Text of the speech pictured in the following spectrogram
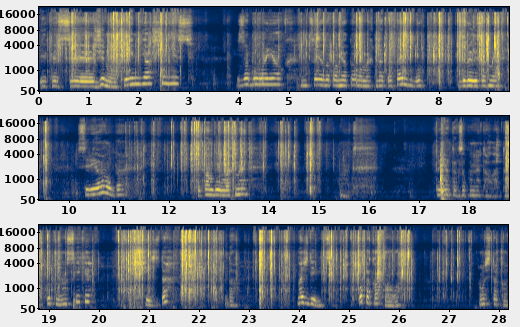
якесь е, жіноче ім'я ще є. Забула як. Ну, Це я запам'ятала Мехмед Ефенді, бо дивилися ми серіал, да? то там був Мехмед. От. То я так запам'ятала. Так, тут у нас скільки? Шість, да? Да. Значить, дивіться. Отака кава. Ось така.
